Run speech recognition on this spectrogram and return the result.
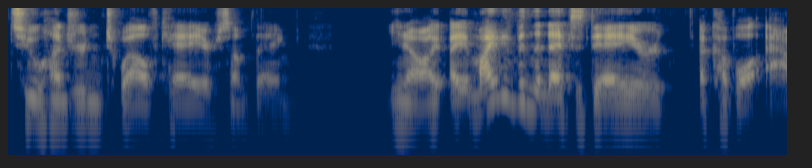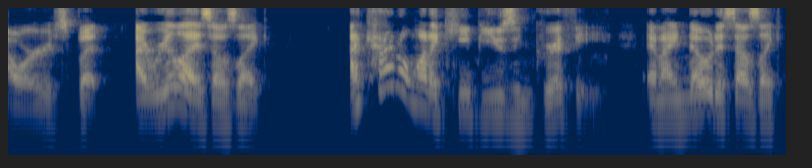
212k or something. You know, I, it might have been the next day or a couple hours, but I realized I was like, I kind of want to keep using Griffey. And I noticed I was like,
